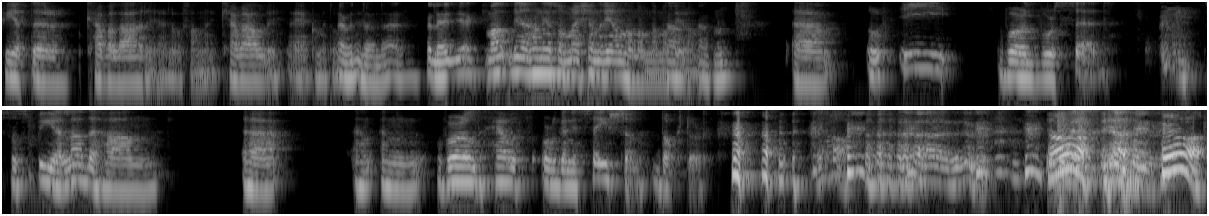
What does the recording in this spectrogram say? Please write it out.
Peter Cavallari eller vad fan är det? Cavalli? Nej, jag kommer inte Jag ihåg. vet inte vem det är. Eller, jag, Man, det, han är som man känner igen honom när man ser ja, honom. ja. Eh, och i World War Z så spelade han eh, en, en World Health Organization doktor. Ja, roligt. Ja, ja.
